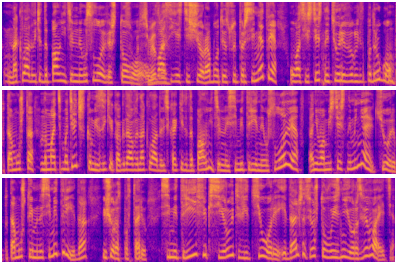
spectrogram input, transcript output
накладываете дополнительные условия, что у вас есть еще работает суперсимметрия, у вас, естественно, теория выглядит по-другому, потому что на математическом языке, когда вы накладываете какие-то дополнительные симметрийные условия, они вам, естественно, меняют теорию, потому что именно симметрия, да, еще раз повторю, симметрия фиксирует вид теории, и дальше все, что вы из нее развиваете.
